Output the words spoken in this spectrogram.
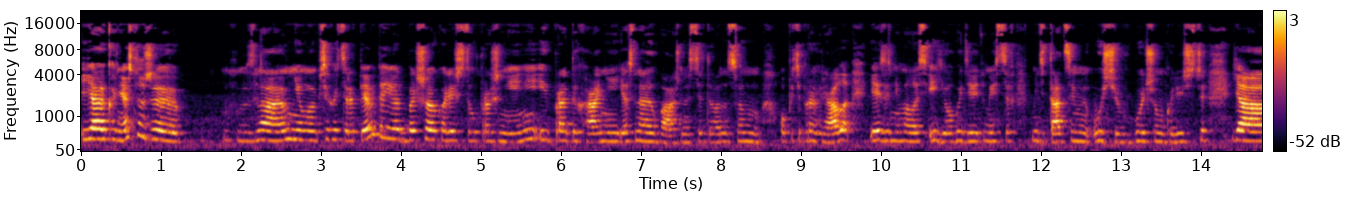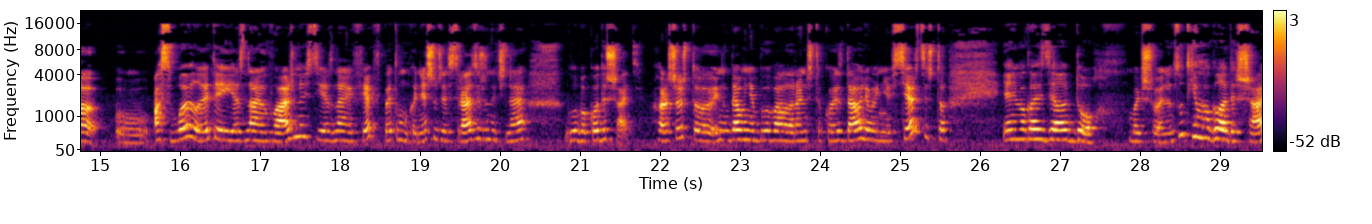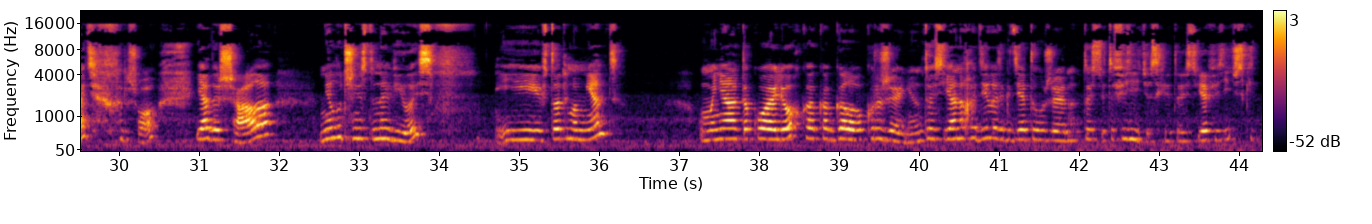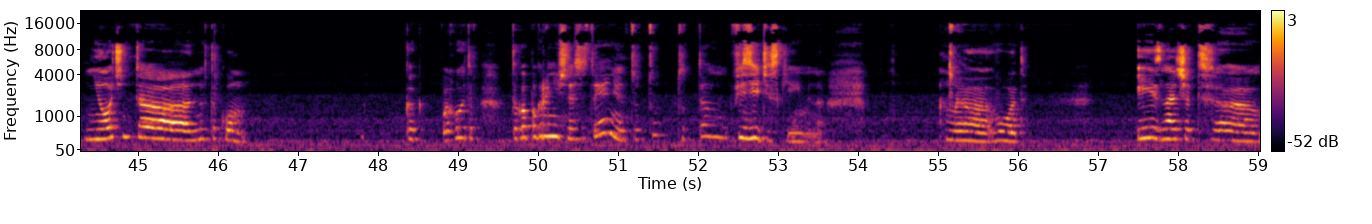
я, конечно же, Знаю, мне мой психотерапевт дает большое количество упражнений и про дыхание. Я знаю важность этого, на своем опыте проверяла. Я занималась и йогой 9 месяцев, медитациями очень в большем количестве. Я э, освоила это, и я знаю важность, и я знаю эффект, поэтому, конечно же, я сразу же начинаю глубоко дышать. Хорошо, что иногда у меня бывало раньше такое сдавливание в сердце, что я не могла сделать вдох большой, но тут я могла дышать, хорошо, я дышала, мне лучше не становилось. И в тот момент у меня такое легкое, как головокружение. Ну, то есть я находилась где-то уже, ну, то есть это физически, то есть я физически не очень-то, ну, в таком, как какое-то такое пограничное состояние, тут, тут, тут там физически именно. А, вот. И, значит, э,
